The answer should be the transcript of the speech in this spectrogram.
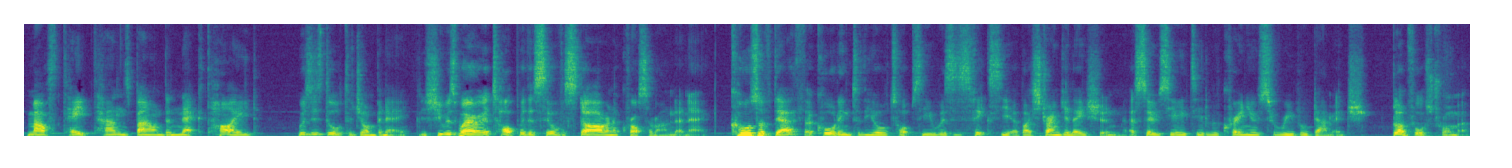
mouth taped, hands bound, and neck tied, was his daughter JonBenét. She was wearing a top with a silver star and a cross around her neck. Cause of death, according to the autopsy, was asphyxia by strangulation associated with craniocerebral damage, blunt force trauma.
